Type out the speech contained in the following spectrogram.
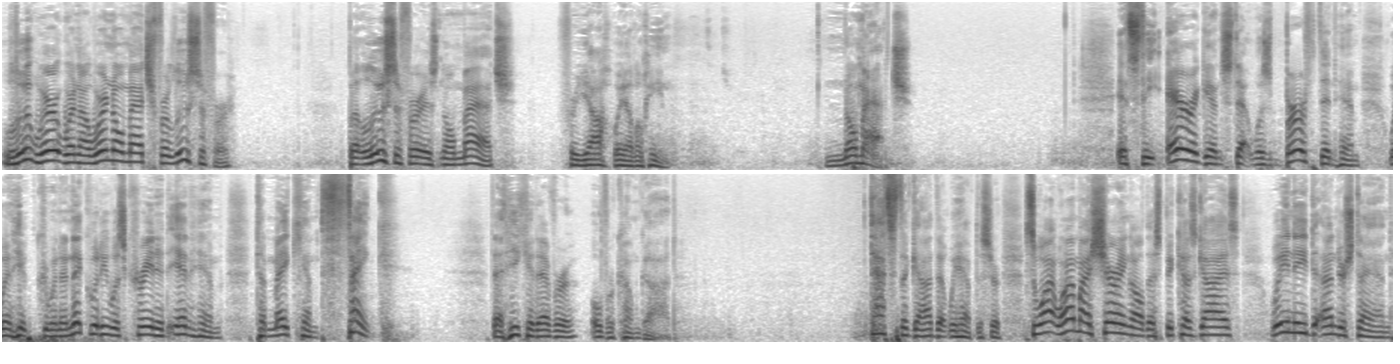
We're, we're, now, we're no match for Lucifer, but Lucifer is no match for Yahweh Elohim. No match. It's the arrogance that was birthed in him when, he, when iniquity was created in him to make him think that he could ever overcome God. That's the God that we have to serve. So, why, why am I sharing all this? Because, guys, we need to understand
